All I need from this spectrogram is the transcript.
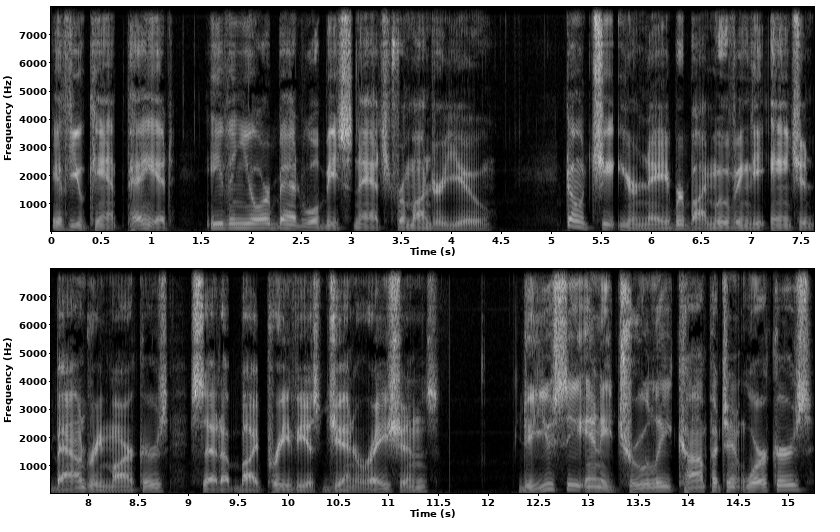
If you can't pay it, even your bed will be snatched from under you. Don't cheat your neighbor by moving the ancient boundary markers set up by previous generations. Do you see any truly competent workers?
